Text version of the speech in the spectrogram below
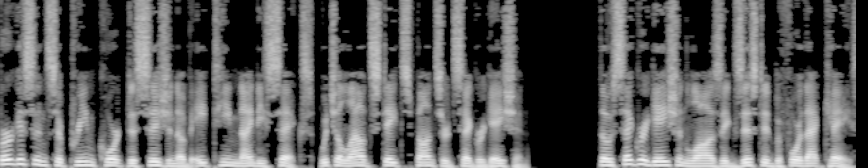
Ferguson Supreme Court decision of 1896, which allowed state-sponsored segregation. Though segregation laws existed before that case,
